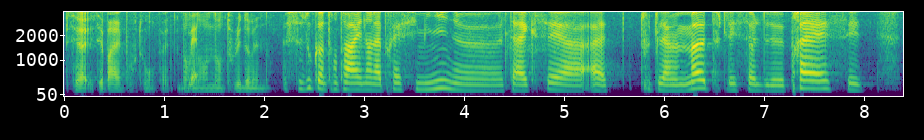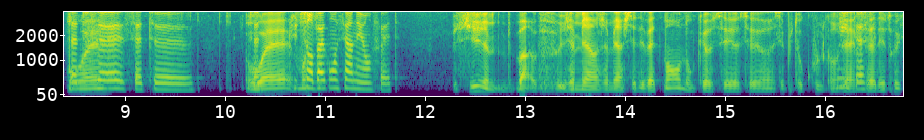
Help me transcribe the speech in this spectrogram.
c'est pareil pour tout en fait, dans, tous les domaines. Surtout quand on travaille dans la presse féminine, euh, tu as accès à, toute la mode, toutes les soldes de presse, et ça, tout ça, ça te. ouais, tu te sens pas concerné en fait si j'aime bah, bien bien acheter des vêtements donc euh, c'est plutôt cool quand j'ai accès à des trucs.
